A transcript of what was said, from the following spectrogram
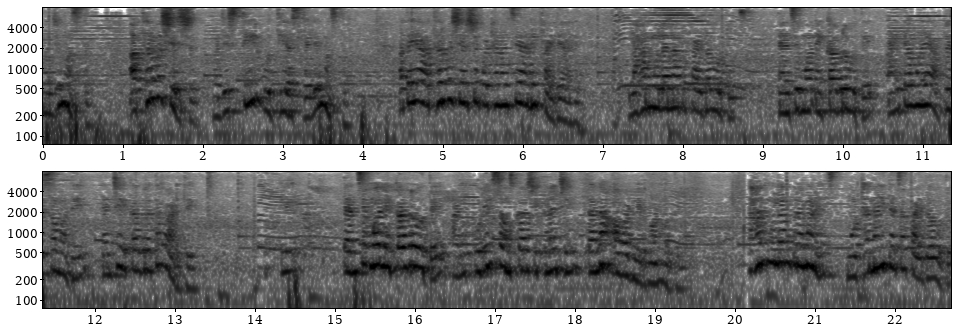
म्हणजे मस्तक. अथर्व शीर्ष म्हणजे स्थिर बुद्धी असलेले मस्तक. आता या अथर्व शीर्ष पठणाचे अनेक फायदे आहेत. लहान मुलांना तर फायदा होतोच. त्यांचे मन एकाग्र होते आणि त्यामुळे अभ्यासामध्ये त्यांची एकाग्रता वाढते. त्यांचे मन एकाग्र होते आणि पुढील संस्कार शिकण्याची त्यांना आवड निर्माण होते. लहान मुलांप्रमाणेच मोठ्यांनाही त्याचा फायदा होतो.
